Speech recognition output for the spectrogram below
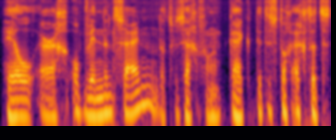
heel erg opwindend zijn... dat we zeggen van, kijk, dit is toch echt het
